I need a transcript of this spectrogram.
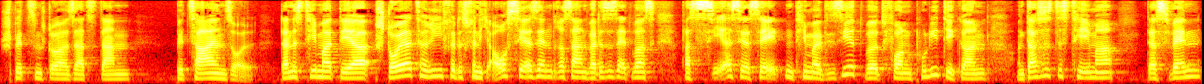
Spitzensteuersatz dann bezahlen soll. Dann das Thema der Steuertarife, das finde ich auch sehr, sehr interessant, weil das ist etwas, was sehr, sehr selten thematisiert wird von Politikern. Und das ist das Thema, dass wenn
